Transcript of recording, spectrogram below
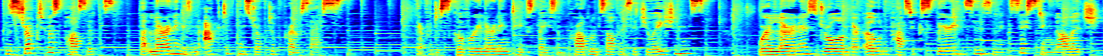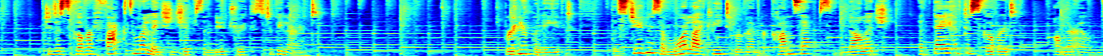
Constructivist posits that learning is an active constructive process. Therefore, discovery learning takes place in problem solving situations where learners draw on their own past experiences and existing knowledge to discover facts and relationships and new truths to be learned. Bruner believed that students are more likely to remember concepts and knowledge that they have discovered on their own.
